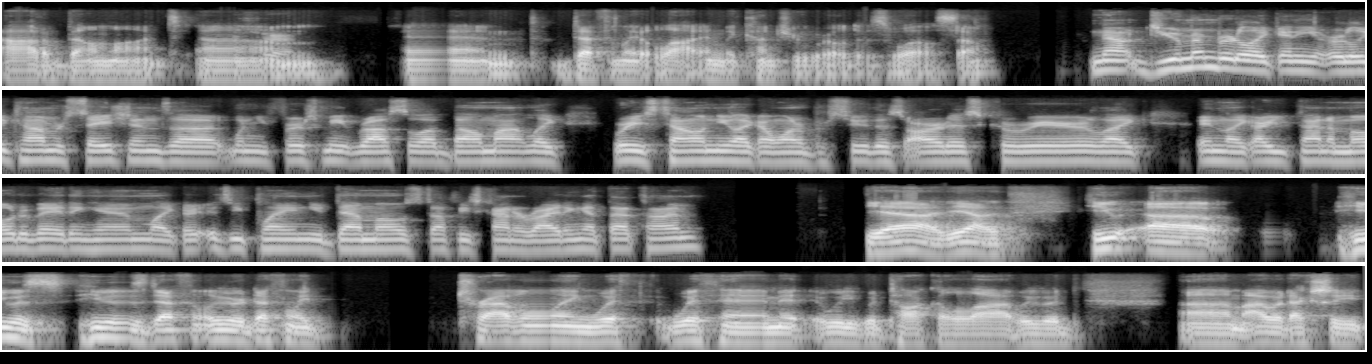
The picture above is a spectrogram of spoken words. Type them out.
out of Belmont, um, sure. and definitely a lot in the country world as well. So. Now, do you remember like any early conversations uh, when you first meet Russell at Belmont, like where he's telling you like I want to pursue this artist career, like and like are you kind of motivating him? Like, is he playing you demos stuff he's kind of writing at that time? Yeah, yeah. He uh, he was he was definitely we were definitely traveling with with him, it, we would talk a lot. We would, um, I would actually,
